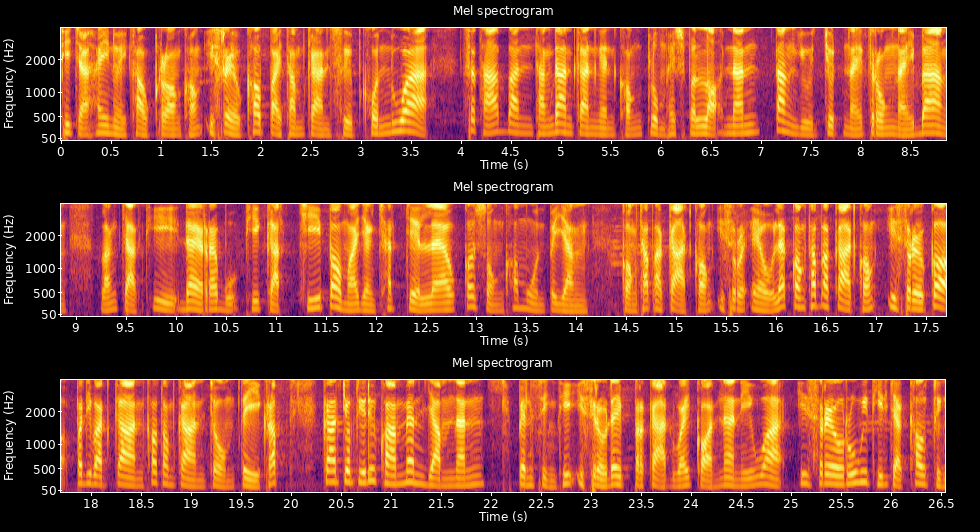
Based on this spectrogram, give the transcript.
ที่จะให้หน่วยข่าวกรองของอิสราเอลเข้าไปทำการสืบค้นว่าสถาบันทางด้านการเงินของกลุ่มเฮชบอลเลาะนั้นตั้งอยู่จุดไหนตรงไหนบ้าง หลังจากที่ได้ระบุพิกัดชี้เป้าหมายอย่างชัดเจนแล้วก็ส่งข้อมูลไปยัง กองทัพอากาศของอิสราเอลและกองทัพอากาศของอิสราเอลก็ปฏิบัติการเข้าทำการโจมตีครับ การโจมตีด้วยความแม่นยำนั้น เป็นสิ่งที่อิสราเอลได้ประกาศไว้ก่อนหน้านี้ว่าอิสราเอลรู้วิธีที่จะเข้าถึง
